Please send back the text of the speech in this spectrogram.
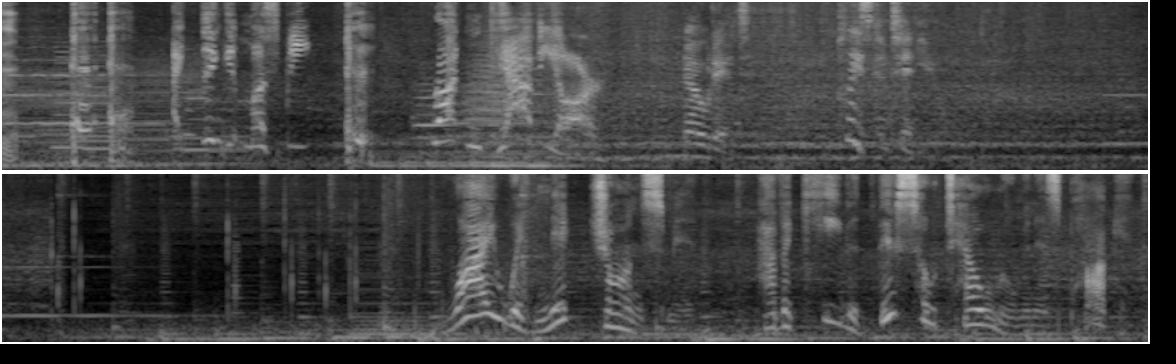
I think it must be rotten caviar. Noted. Please continue. Why would Nick Johnsmith have a key to this hotel room in his pocket?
